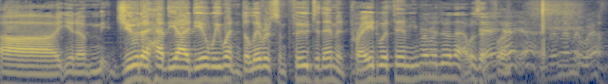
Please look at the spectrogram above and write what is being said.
Uh, you know, Judah had the idea. We went and delivered some food to them and prayed with them. You remember doing that? Was yeah, that fun? yeah, yeah, I remember well.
